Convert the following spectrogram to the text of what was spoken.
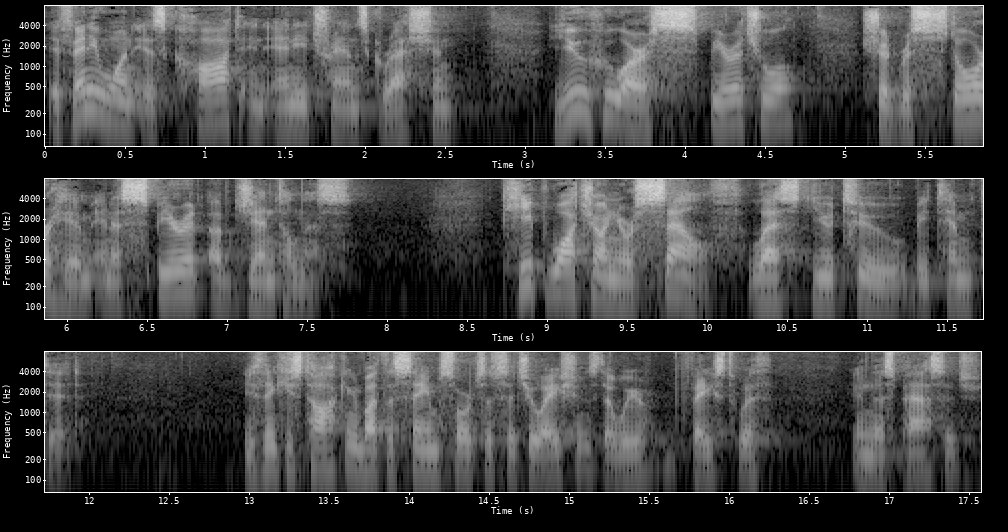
if anyone is caught in any transgression, you who are spiritual, should restore him in a spirit of gentleness. Keep watch on yourself, lest you too be tempted. You think he's talking about the same sorts of situations that we're faced with in this passage?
